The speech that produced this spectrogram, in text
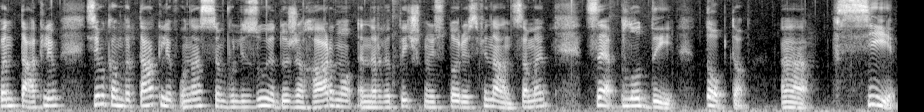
пентаклів. Сімка пентаклів у нас символізує дуже гарну енергетичну історію з фінансами. Це плоди. Тобто е, всі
